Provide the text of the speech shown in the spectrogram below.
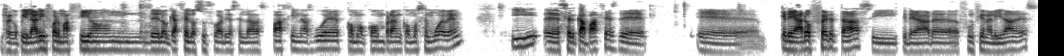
recopilar información de lo que hacen los usuarios en las páginas web, cómo compran, cómo se mueven y eh, ser capaces de eh, crear ofertas y crear eh, funcionalidades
